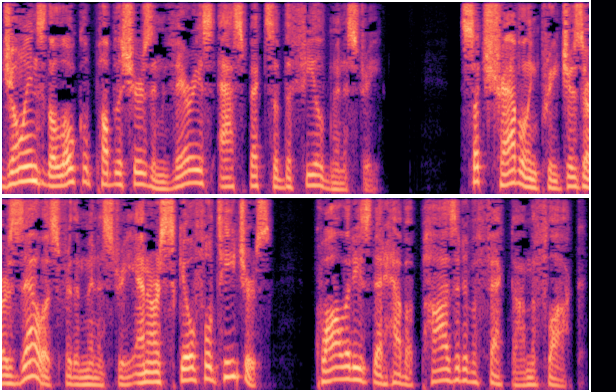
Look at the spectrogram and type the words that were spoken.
joins the local publishers in various aspects of the field ministry. Such traveling preachers are zealous for the ministry and are skillful teachers, qualities that have a positive effect on the flock.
